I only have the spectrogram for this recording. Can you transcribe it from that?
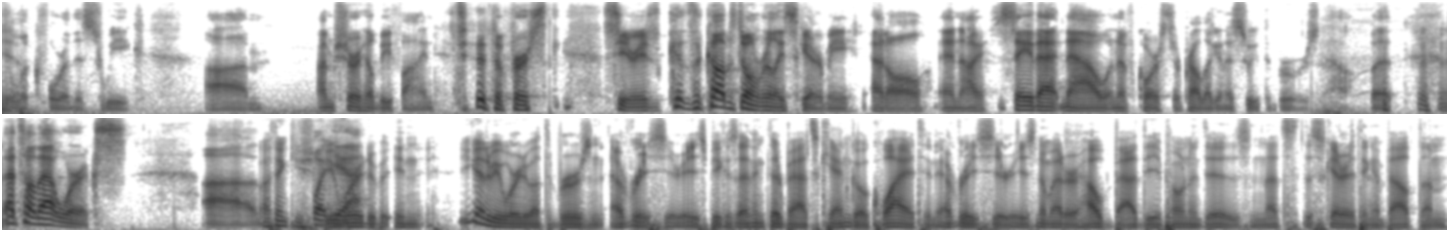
to yeah. look for this week. Um, I'm sure he'll be fine. the first series because the Cubs don't really scare me at all, and I say that now, and of course they're probably going to sweep the Brewers now, but that's how that works. Uh, I think you should be yeah. worried about in you got to be worried about the Brewers in every series because I think their bats can go quiet in every series, no matter how bad the opponent is, and that's the scary thing about them.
